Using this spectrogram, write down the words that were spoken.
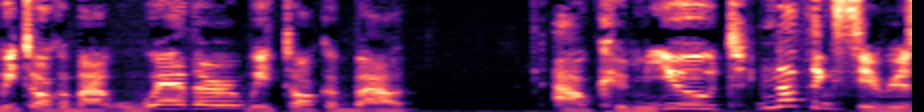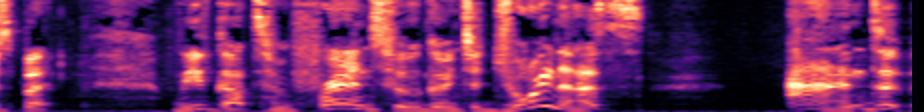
we talk about weather, we talk about our commute, nothing serious, but we've got some friends who are going to join us and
